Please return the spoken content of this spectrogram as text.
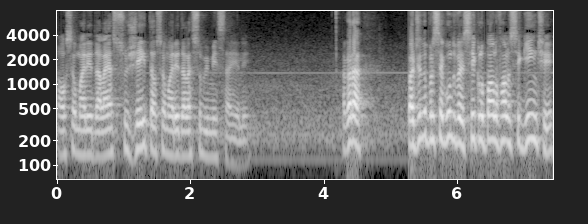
ao seu marido, ela é sujeita ao seu marido, ela é submissa a ele. Agora, partindo para o segundo versículo, Paulo fala o seguinte:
